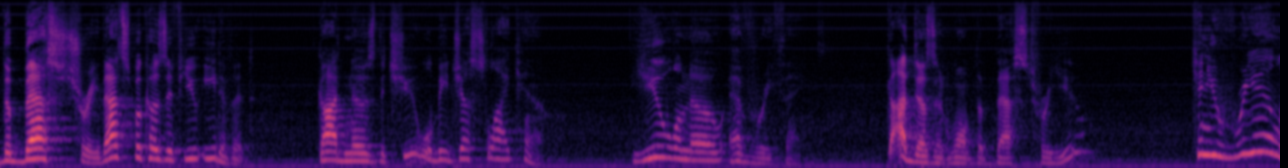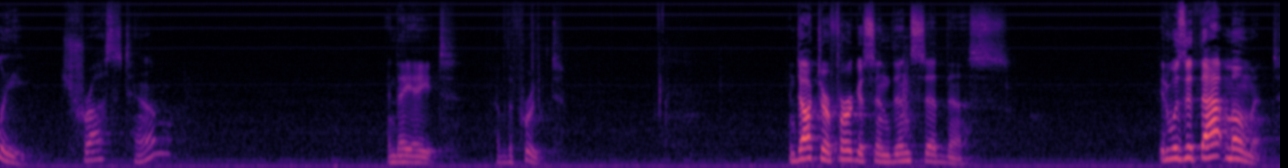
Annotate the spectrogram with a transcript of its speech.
The best tree. That's because if you eat of it, God knows that you will be just like Him. You will know everything. God doesn't want the best for you. Can you really trust him? And they ate of the fruit. And Dr. Ferguson then said this It was at that moment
